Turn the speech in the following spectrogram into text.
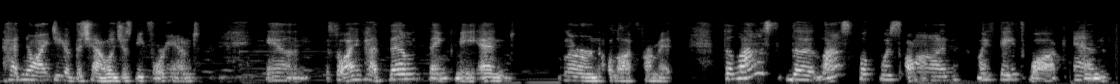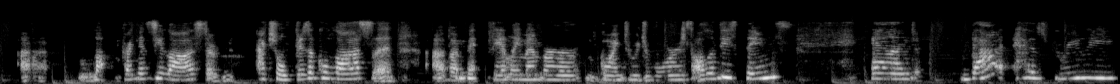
had no idea of the challenges beforehand. And so i've had them thank me and learn a lot from it. The last the last book was on my faith walk and uh, pregnancy loss or actual physical loss uh, of a family member going through a divorce all of these things and that has really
